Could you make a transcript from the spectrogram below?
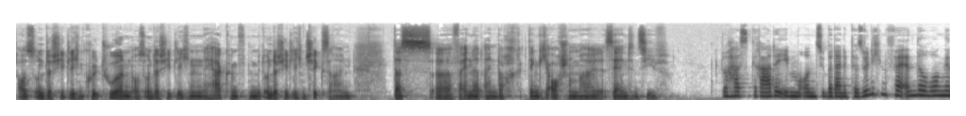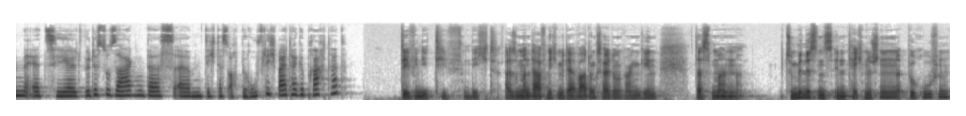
aus unterschiedlichen Kulturen, aus unterschiedlichen Herkünften, mit unterschiedlichen Schicksalen, das äh, verändert einen doch, denke ich, auch schon mal sehr intensiv. Du hast gerade eben uns über deine persönlichen Veränderungen erzählt. Würdest du sagen, dass ähm, dich das auch beruflich weitergebracht hat? Definitiv nicht. Also man darf nicht mit der Erwartungshaltung rangehen, dass man zumindest in technischen Berufen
